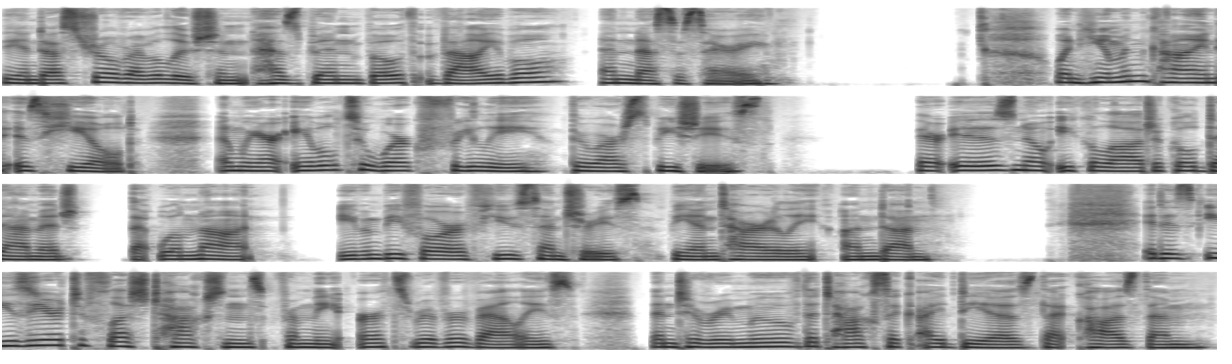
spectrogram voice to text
the Industrial Revolution has been both valuable and necessary. When humankind is healed and we are able to work freely through our species, there is no ecological damage that will not, even before a few centuries, be entirely undone. It is easier to flush toxins from the Earth's river valleys than to remove the toxic ideas that cause them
